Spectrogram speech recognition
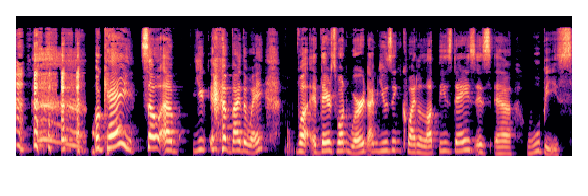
okay so um you by the way well there's one word i'm using quite a lot these days is uh woobies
